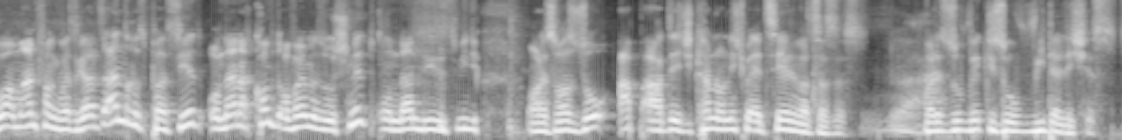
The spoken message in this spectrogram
wo am Anfang was ganz anderes passiert und danach kommt auf einmal so Schnitt und dann dieses Video. Und das war so abartig, ich kann noch nicht mehr erzählen, was das ist. Weil es so wirklich so widerlich ist.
